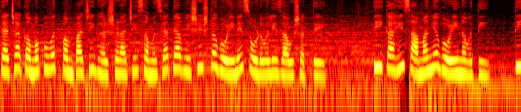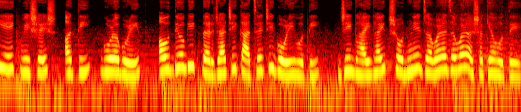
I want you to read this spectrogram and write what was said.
त्याच्या कमकुवत पंपाची घर्षणाची समस्या त्या विशिष्ट गोळीने सोडवली जाऊ शकते. ती काही सामान्य गोळी नव्हती. ती एक विशेष अति गुळगुळीत औद्योगिक दर्जाची काचेची गोळी होती जी घाईघाईत शोधणे जवळजवळ अशक्य होते.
